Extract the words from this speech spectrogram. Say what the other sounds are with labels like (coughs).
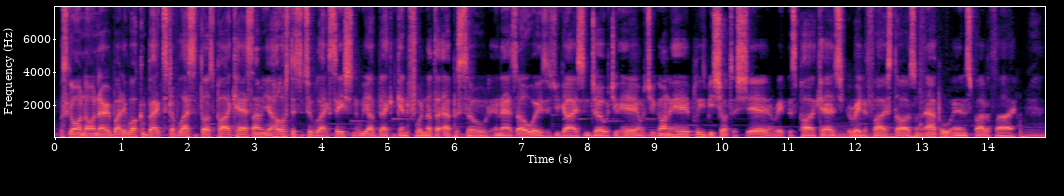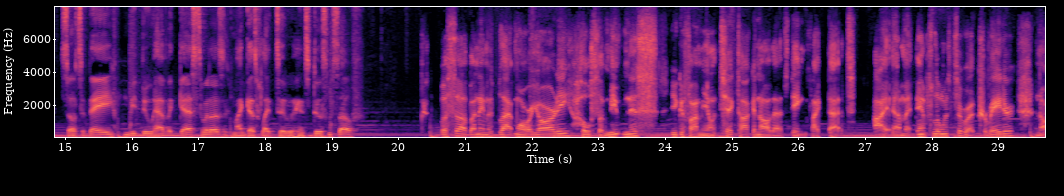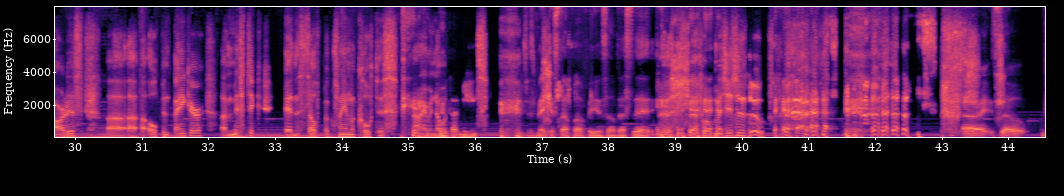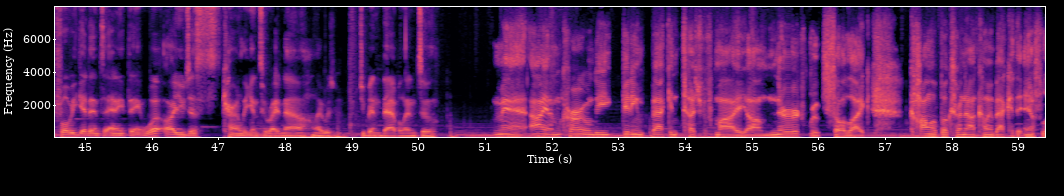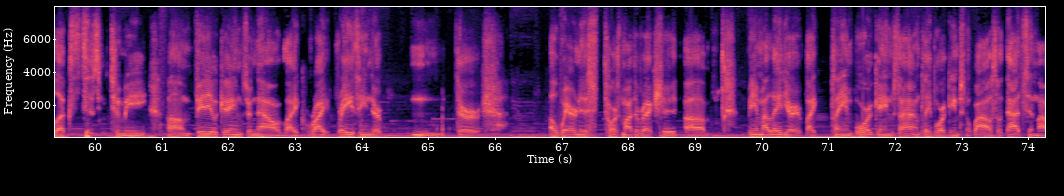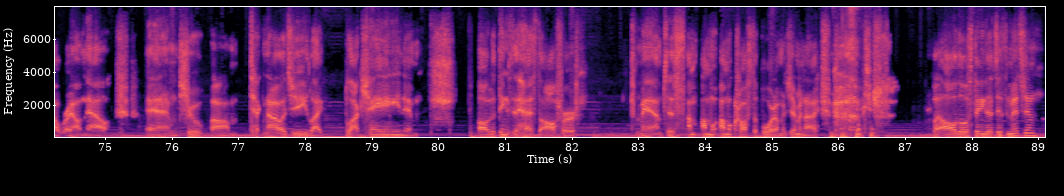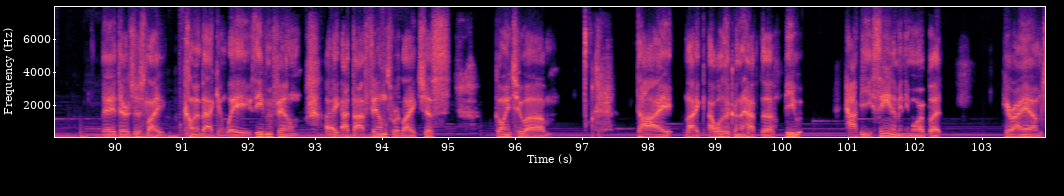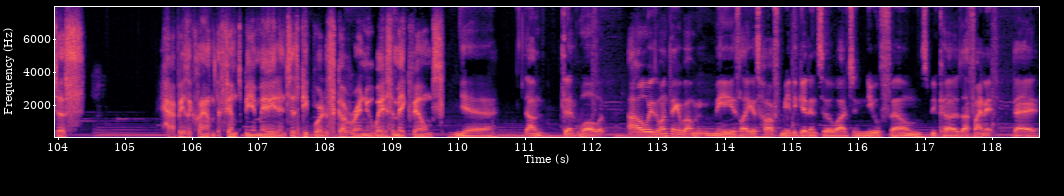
What's going on, everybody? Welcome back to the Relaxing Thoughts Podcast. I'm your host, Tube Relaxation, and we are back again for another episode. And as always, if you guys enjoy what you hear and what you're gonna hear, please be sure to share and rate this podcast. You can rate it five stars on Apple and Spotify. So today we do have a guest with us. My guest would like to introduce himself. What's up? My name is Black Moriarty, host of Mutinous. You can find me on TikTok and all that things like that. I am an influencer, a creator, an artist, uh, an open thinker, a mystic, and a self-proclaimed occultist. I don't even know what that means. (laughs) Just making stuff up for yourself. That's it. That's (laughs) what magicians do. (laughs) All right. So before we get into anything, what are you just currently into right now? Like what you, what you been dabbling into? Man, I am currently getting back in touch with my um, nerd roots. So, like, comic books are now coming back to the influx to, to me. Um, video games are now like right raising their mm, their awareness towards my direction. Um, me and my lady are like playing board games. I haven't played board games in a while, so that's in my realm now. And through um, technology like blockchain and all the things it has to offer. Man, I'm just I'm I'm I'm across the board. I'm a Gemini. (laughs) but all those things I just mentioned, they they're just like coming back in waves. Even film. I I thought films were like just going to um die. Like I wasn't gonna have to be happy seeing them anymore. But here I am, just happy as a clam the films being made and just people are discovering new ways to make films. Yeah, I'm that well. I always one thing about me is like it's hard for me to get into watching new films because I find it that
